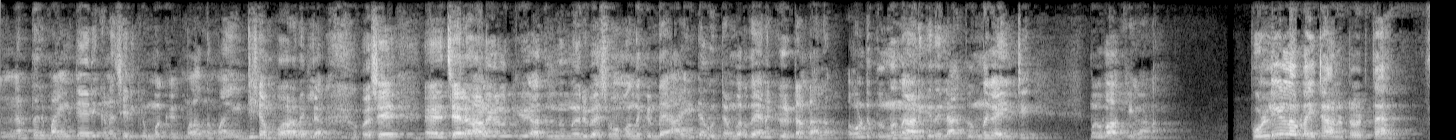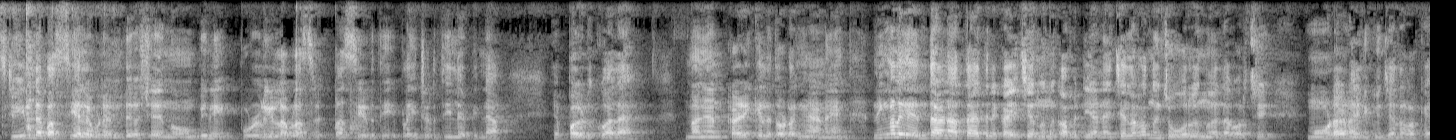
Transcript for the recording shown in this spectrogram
അങ്ങനത്തെ ഒരു മൈൻഡ് ആയിരിക്കണം ശരിക്കും നമുക്ക് നമ്മളൊന്നും മൈൻഡ് ചെയ്യാൻ പാടില്ല. പക്ഷേ ചില ആളുകൾക്ക് അതിൽ നിന്നൊരു വിഷമം വന്നിട്ടുണ്ട്. അതിന്റെ കുറ്റം വെറുതെ എനിക്ക് കിട്ടണ്ടല്ലോ അതുകൊണ്ട് തിന്നു കാണിക്കുന്നില്ല. തിന്ന് കഴിഞ്ഞിട്ട് നമുക്ക് ബാക്കി കാണാം. പുള്ളിയുള്ള പ്ലേറ്റ് ആണ് കേട്ടോ ഇവിടുത്തെ. സ്റ്റീലിന്റെ ബസ് ബസ്സിയല്ല ഇവിടെ ഉണ്ട്. പക്ഷേ നോമ്പിന് പുള്ളിയുള്ള ബ്ലസ് ബസ് എടുത്തി പ്ലേറ്റ് എടുത്തില്ലേ. പിന്നെ എപ്പോൾ എടുക്കുക അല്ലേ? എന്നാൽ ഞാൻ കഴിക്കൽ തുടങ്ങുകയാണ്. നിങ്ങൾ എന്താണ് അത്താഴത്തിന് കഴിച്ചതെന്നൊന്ന് കമന്റ് ചെയ്യണേ. ചിലരൊന്നും ചോറ് തിന്നുമല്ല കുറച്ച് മോഡേൺ ആയിരിക്കും ചിലരൊക്കെ.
